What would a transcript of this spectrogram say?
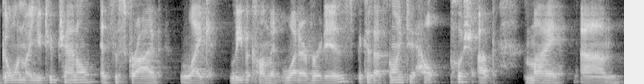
go on my YouTube channel and subscribe, like, leave a comment, whatever it is, because that's going to help push up my um,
